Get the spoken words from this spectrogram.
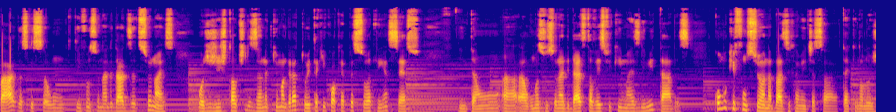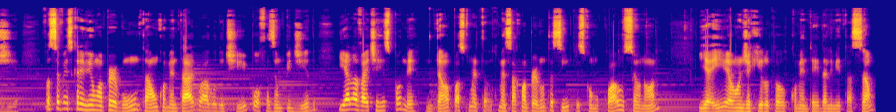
pagas que são que têm funcionalidades adicionais. Hoje a gente está utilizando aqui uma gratuita que qualquer pessoa tem acesso. Então, uh, algumas funcionalidades talvez fiquem mais limitadas. Como que funciona basicamente essa tecnologia? Você vai escrever uma pergunta, um comentário, algo do tipo, ou fazer um pedido, e ela vai te responder. Então, eu posso come começar com uma pergunta simples, como qual o seu nome? E aí é onde aquilo que eu comentei da limitação,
